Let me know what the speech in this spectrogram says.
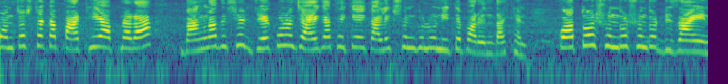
পঞ্চাশ টাকা পাঠিয়ে আপনারা বাংলাদেশের যে কোনো জায়গা থেকে এই কালেকশনগুলো নিতে পারেন। দেখেন কত সুন্দর সুন্দর ডিজাইন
